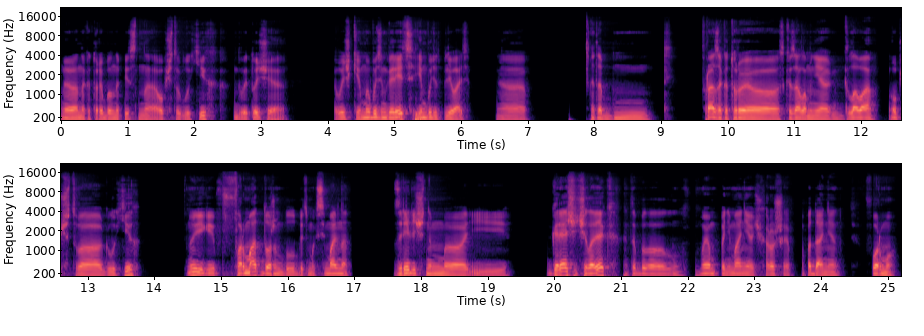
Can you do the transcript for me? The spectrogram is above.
э, на которой было написано «Общество глухих», двоеточие, кавычки, мы будем гореть, им будет плевать. Э, это фраза, которую сказала мне глава общества глухих. Ну и формат должен был быть максимально зрелищным э, и горячий человек. Это было, в моем понимании, очень хорошее попадание в форму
